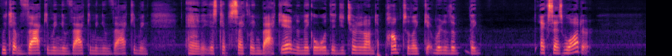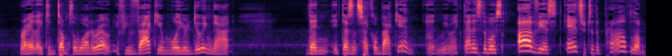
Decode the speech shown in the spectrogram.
We kept vacuuming and vacuuming and vacuuming, and it just kept cycling back in. And they go, well, did you turn it on to pump to like get rid of the like excess water? Right, like to dump the water out. If you vacuum while you're doing that, then it doesn't cycle back in. And we were like, that is the most obvious answer to the problem.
